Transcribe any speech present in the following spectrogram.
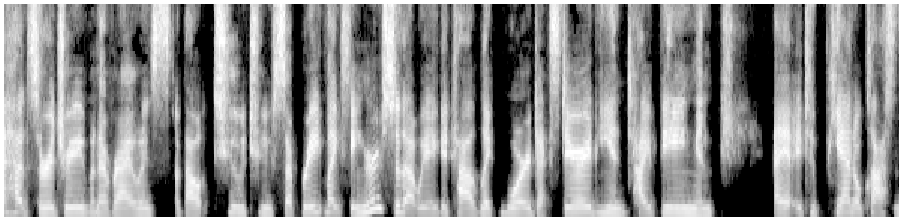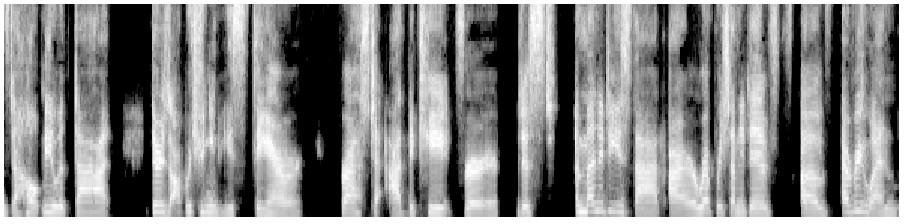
I had surgery whenever I was about two to separate my fingers so that way I could have like more dexterity and typing. And I, I took piano classes to help me with that. There's opportunities there for us to advocate for just amenities that are representative of everyone.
